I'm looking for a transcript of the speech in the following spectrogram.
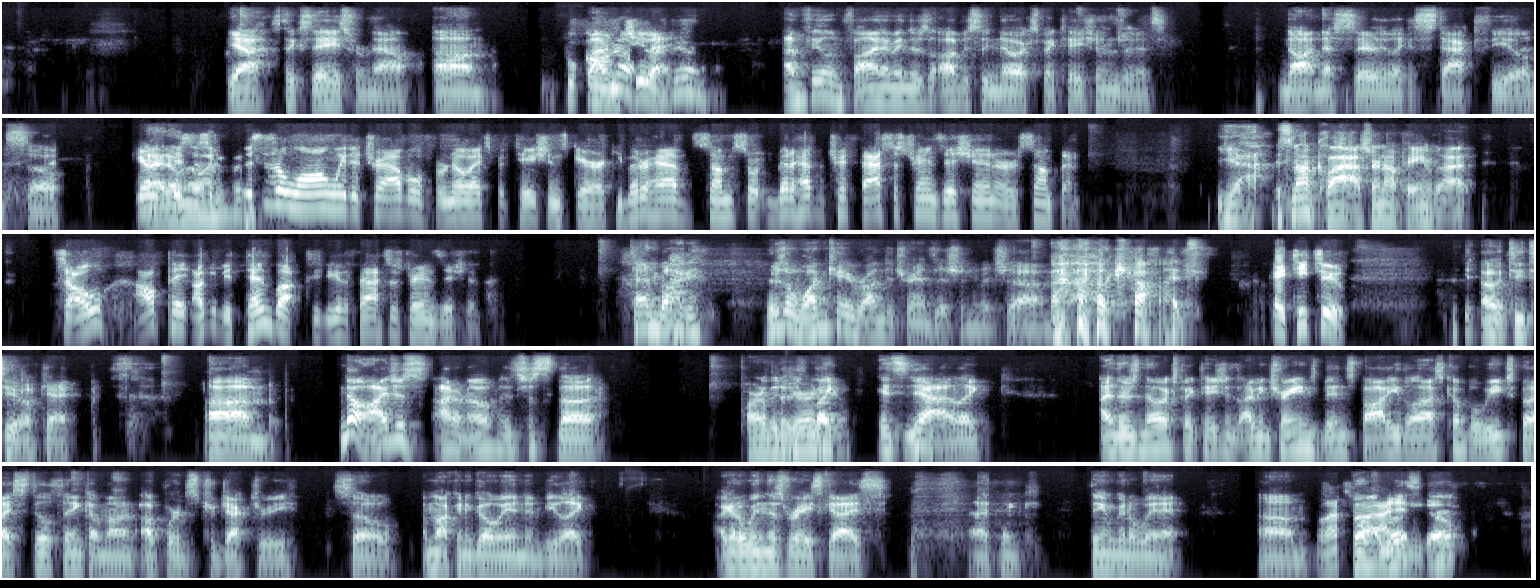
Yeah, six days from now. Um, Pucón, know. Chile. I'm feeling, I'm feeling fine. I mean, there's obviously no expectations, and it's not necessarily like a stacked field. So Garrick, this is, a, this is a long way to travel for no expectations, Garrick. You better have some sort. You better have the tra- fastest transition or something. Yeah, it's not class. They're not paying for that. So I'll pay. I'll give you ten bucks if you get the fastest transition. Ten bucks. There's a 1K run to transition, which um oh god. Okay, T2. Oh, T2. Okay. Um no, I just I don't know. It's just the part of the journey. Like it's yeah, like I, there's no expectations. I mean, training's been spotty the last couple weeks, but I still think I'm on an upwards trajectory. So I'm not going to go in and be like, I got to win this race, guys. And I think think I'm going to win it. Um, well, that's why I, I didn't go.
